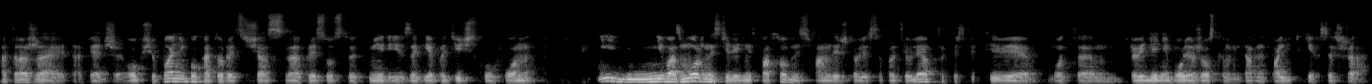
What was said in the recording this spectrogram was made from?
отражает, опять же, общую панику, которая сейчас э, присутствует в мире из-за геополитического фона, и невозможность или неспособность фонды, что ли, сопротивляться в перспективе вот, проведения более жесткой монетарной политики в США.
